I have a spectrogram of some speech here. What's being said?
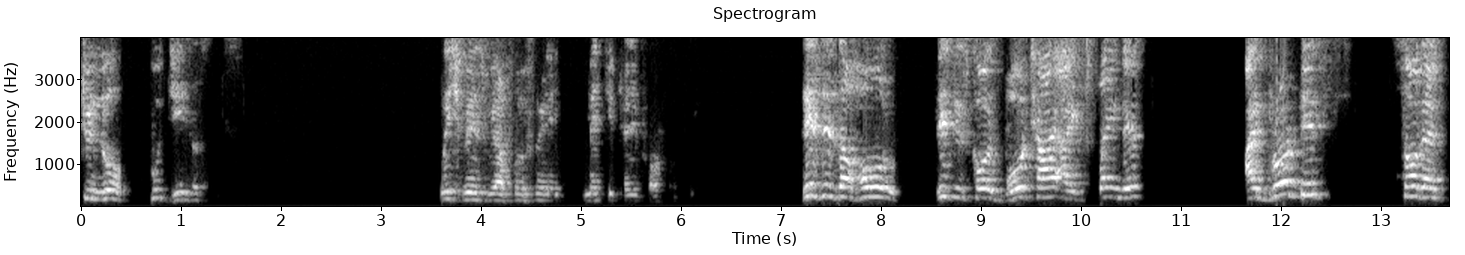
to know who Jesus is. Which means we are fulfilling Matthew 24. This is the whole, this is called bow tie. I explained this. I brought this so that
